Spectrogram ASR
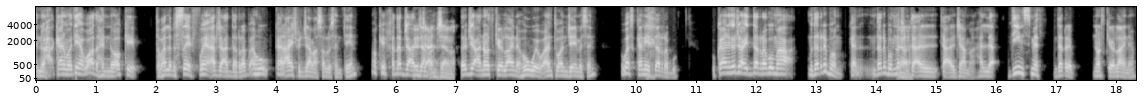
إنه كان وقتها واضح إنه أوكي طب هلأ بالصيف وين أرجع أتدرب؟ هو كان عايش بالجامعة صار له سنتين. أوكي خد أرجع على رجع الجامعة. على الجامعة. رجع على نورث كارولاينا هو وأنتوان جيمسون وبس كانوا يتدربوا. وكانوا يرجعوا يتدربوا مع مدربهم. كان مدربهم نفسه آه. تاع تاع الجامعة. هلأ دين سميث مدرب نورث كارولاينا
